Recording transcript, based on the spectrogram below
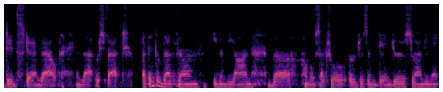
did stand out in that respect. I think of that film even beyond the homosexual urges and dangers surrounding it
